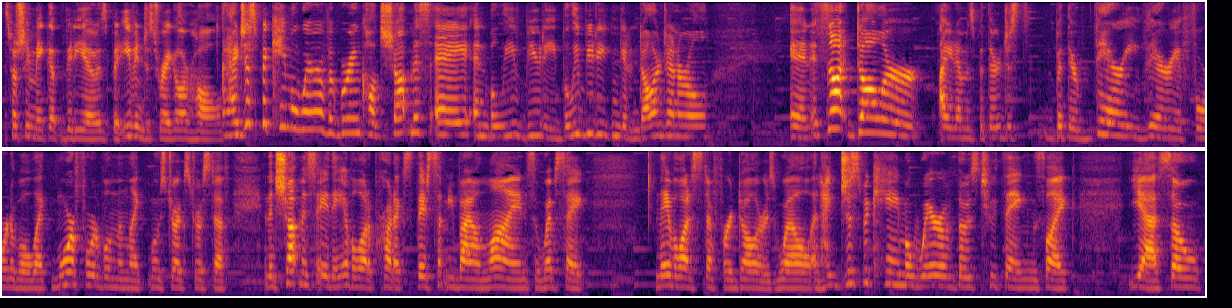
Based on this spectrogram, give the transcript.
especially makeup videos, but even just regular hauls. And I just became aware of a brand called Shop Miss A and Believe Beauty. Believe Beauty you can get in Dollar General, and it's not dollar items, but they're just, but they're very, very affordable, like more affordable than like most drugstore stuff. And then Shop Miss A, they have a lot of products. There's something you buy online, it's a website, and they have a lot of stuff for a dollar as well. And I just became aware of those two things. Like, yeah, so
